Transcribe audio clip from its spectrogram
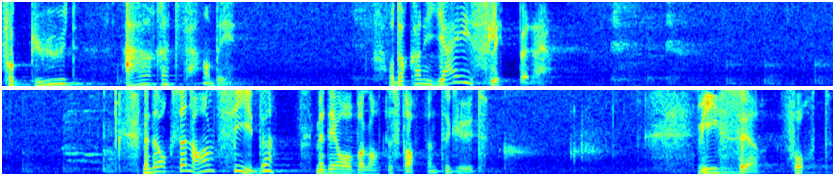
For Gud er rettferdig. Og da kan jeg slippe det. Men det er også en annen side med det å overlate straffen til Gud. Vi ser fort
